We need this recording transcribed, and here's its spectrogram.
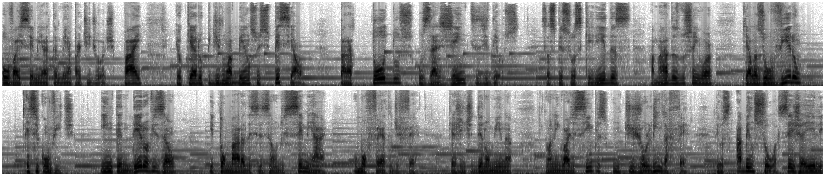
ou vai semear também a partir de hoje. Pai, eu quero pedir uma bênção especial para todos os agentes de Deus, essas pessoas queridas, amadas do Senhor, que elas ouviram esse convite e entenderam a visão e tomar a decisão de semear uma oferta de fé, que a gente denomina, em uma linguagem simples, um tijolinho da fé. Deus abençoa, seja ele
